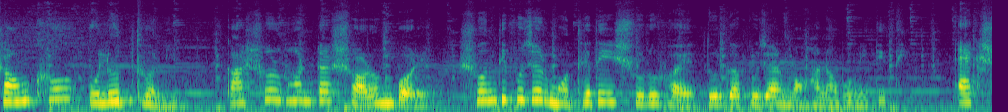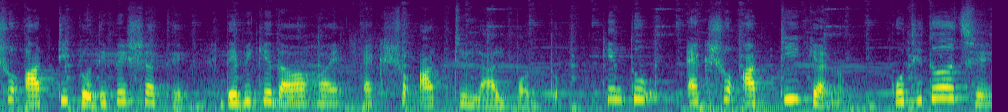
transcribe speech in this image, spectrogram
শঙ্খ, উলুধ্বনি কাসর ঘণ্টার স্মরণবরে সন্ধি পুজোর মধ্যে দিয়েই শুরু হয় দুর্গাপূজার মহানবমী তিথি। একশো আটটি প্রদীপের সাথে দেবীকে দেওয়া হয় একশো আটটি লাল পদ্ম। কিন্তু একশো আটটিই কেন? কথিত আছে,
